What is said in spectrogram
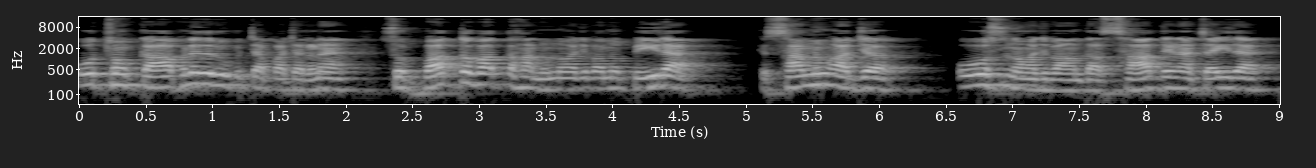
ਉੱਥੋਂ ਕਾਫਲੇ ਦੇ ਰੂਪ ਚ ਆਪਾਂ ਚੱਲਣਾ ਸੋ ਵੱਧ ਤੋਂ ਵੱਧ ਤੁਹਾਨੂੰ ਨੌਜਵਾਨ ਨੂੰ ਅਪੀਲ ਹੈ ਕਿ ਸਾਨੂੰ ਅੱਜ ਉਸ ਨੌਜਵਾਨ ਦਾ ਸਾਥ ਦੇਣਾ ਚਾਹੀਦਾ ਹੈ।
